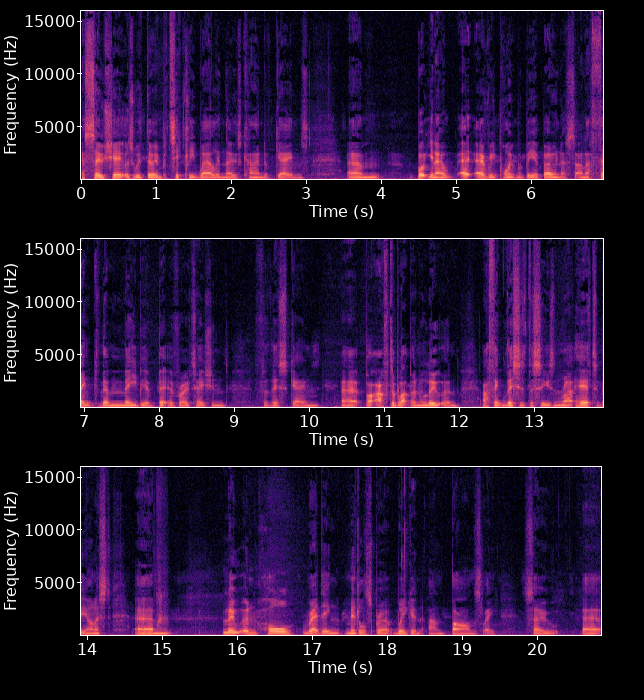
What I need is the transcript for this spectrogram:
associate us with doing particularly well in those kind of games. Um, but you know, every point would be a bonus, and I think there may be a bit of rotation for this game. Uh, but after Blackburn and Luton, I think this is the season right here. To be honest, um, Luton, Hull, Reading, Middlesbrough, Wigan, and Barnsley. So uh,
